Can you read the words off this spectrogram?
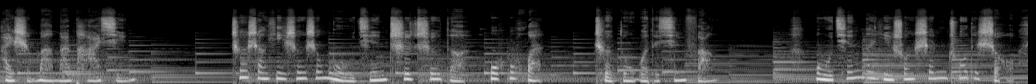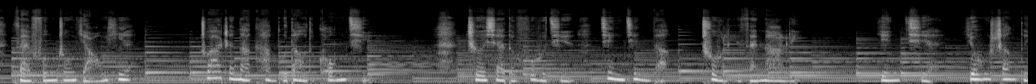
开始慢慢爬行，车上一声声母亲痴痴的呼呼唤，扯动我的心房。母亲那一双伸出的手在风中摇曳，抓着那看不到的空气。车下的父亲静静地矗立在那里，殷切忧伤的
